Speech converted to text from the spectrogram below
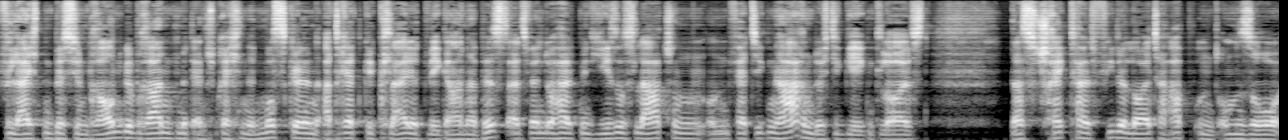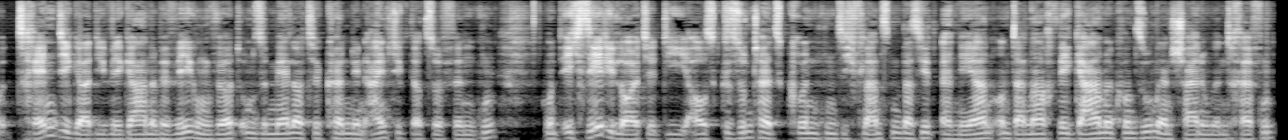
vielleicht ein bisschen braun gebrannt mit entsprechenden Muskeln, adrett gekleidet Veganer bist, als wenn du halt mit Jesus-Latschen und fettigen Haaren durch die Gegend läufst das schreckt halt viele Leute ab und umso trendiger die vegane Bewegung wird, umso mehr Leute können den Einstieg dazu finden. Und ich sehe die Leute, die aus Gesundheitsgründen sich pflanzenbasiert ernähren und danach vegane Konsumentscheidungen treffen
